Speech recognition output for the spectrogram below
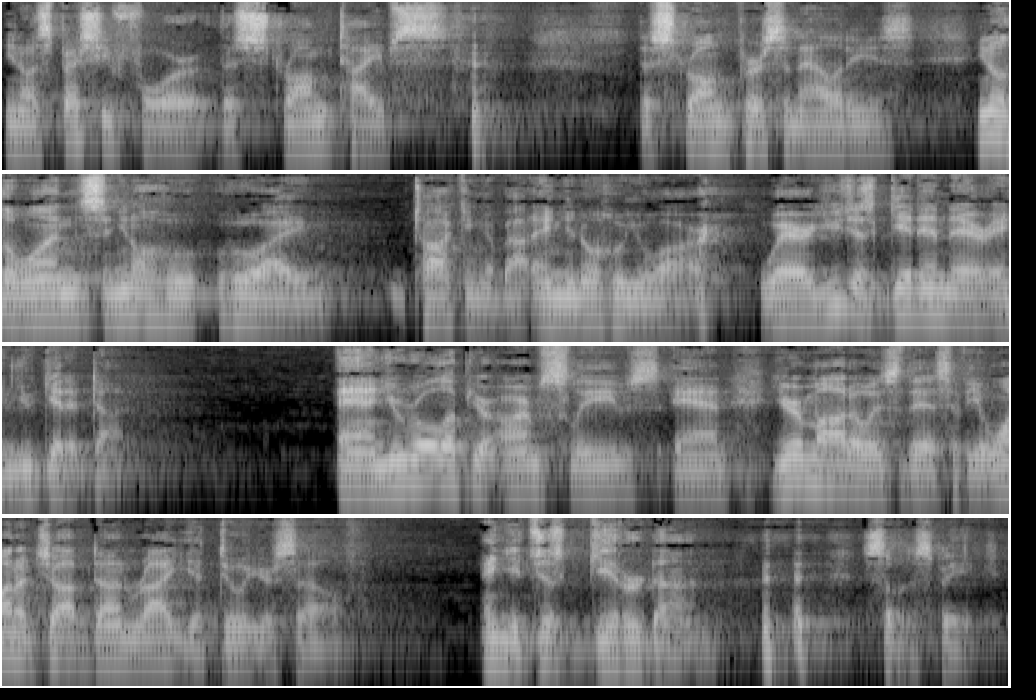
you know, especially for the strong types, the strong personalities, you know, the ones, and you know who, who I'm talking about, and you know who you are, where you just get in there and you get it done. And you roll up your arm sleeves, and your motto is this if you want a job done right, you do it yourself. And you just get her done, so to speak.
